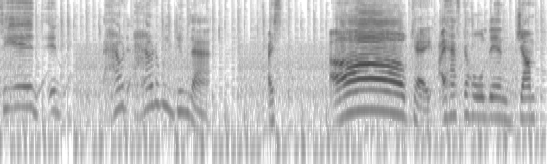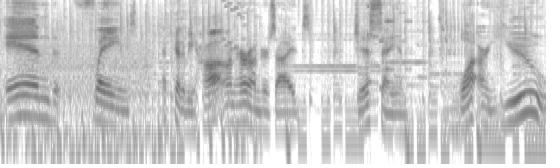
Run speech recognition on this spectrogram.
See, it... it how, how do we do that? I... Oh, okay. I have to hold in jump and flames. That's gotta be hot on her undersides. Just saying. What are you?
